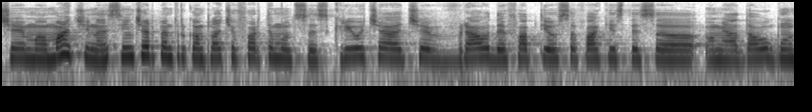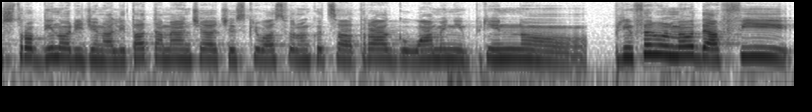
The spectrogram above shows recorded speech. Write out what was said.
ce mă macină, sincer, pentru că îmi place foarte mult să scriu. Ceea ce vreau, de fapt, eu să fac este să îmi adaug un strop din originalitatea mea în ceea ce scriu, astfel încât să atrag oamenii prin, uh, prin felul meu de a fi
